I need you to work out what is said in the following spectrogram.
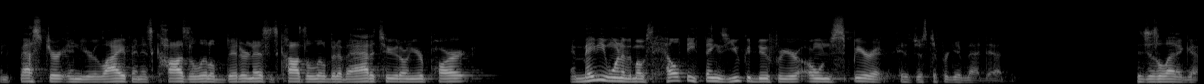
and fester in your life, and it's caused a little bitterness, it's caused a little bit of attitude on your part. And maybe one of the most healthy things you could do for your own spirit is just to forgive that debt, to just let it go.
